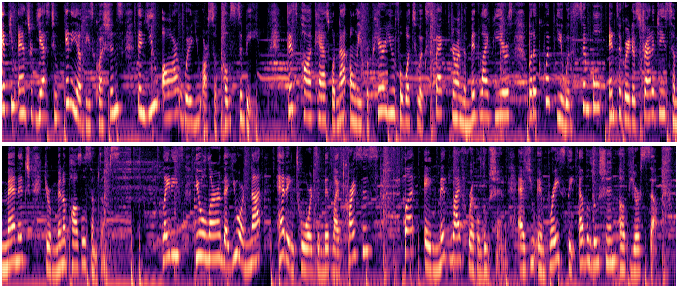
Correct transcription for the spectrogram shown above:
If you answered yes to any of these questions, then you are where you are supposed to be. This podcast will not only prepare you for what to expect during the midlife years, but equip you with simple, integrative strategies to manage your menopausal symptoms. Ladies, you will learn that you are not heading towards a midlife crisis, but a midlife revolution as you embrace the evolution of yourself.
